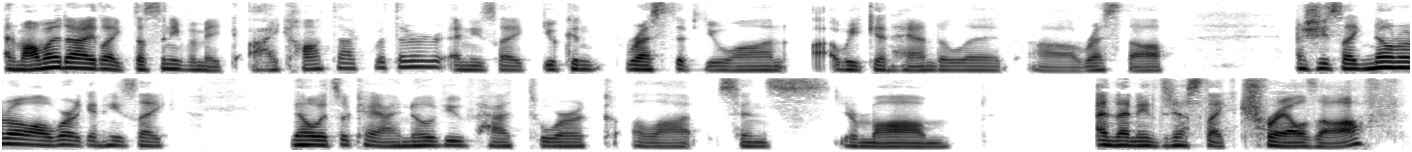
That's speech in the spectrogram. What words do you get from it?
And Mamadai like doesn't even make eye contact with her and he's like you can rest if you want. Uh, we can handle it. Uh rest up. And she's like no no no I'll work. And he's like no it's okay. I know you've had to work a lot since your mom and then he just like trails off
